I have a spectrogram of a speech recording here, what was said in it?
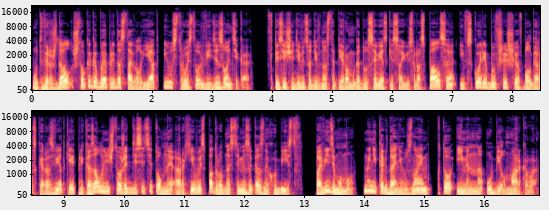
утверждал, что КГБ предоставил яд и устройство в виде зонтика. В 1991 году Советский Союз распался, и вскоре бывший шеф болгарской разведки приказал уничтожить десятитомные архивы с подробностями заказных убийств. По-видимому, мы никогда не узнаем, кто именно убил Маркова.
